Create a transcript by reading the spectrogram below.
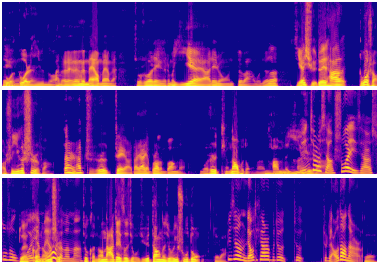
这个多多人运动啊，，没没没没没有没有没有，就说这个什么一夜啊、这种，对吧？我觉得也许对他多少是一个释放，但是他只是这样，大家也不知道怎么帮他。我是挺闹不懂的，他们的意义您就是想说一下，诉诉对苦，也没有什么嘛。就可能拿这次酒局当的就是一树洞，对吧？毕竟聊天不就就就聊到那儿了。对，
